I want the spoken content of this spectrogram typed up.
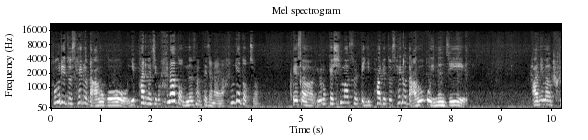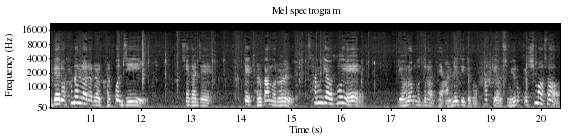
뿌리도 새로 나오고 이파리가 지금 하나도 없는 상태잖아요. 한 개도 없죠. 그래서 이렇게 심었을 때 이파리도 새로 나오고 있는지 아니면 그대로 하늘나라를 갈 건지 제가 이제 그때 결과물을 3개월 후에 여러분들한테 알려드리도록 할게요. 지금 이렇게 심어서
